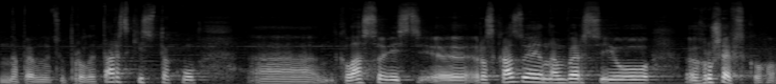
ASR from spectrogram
на певну цю пролетарськість таку. Класовість е, розказує нам версію е, Грушевського,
